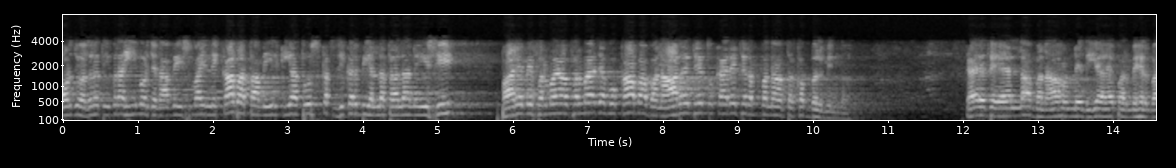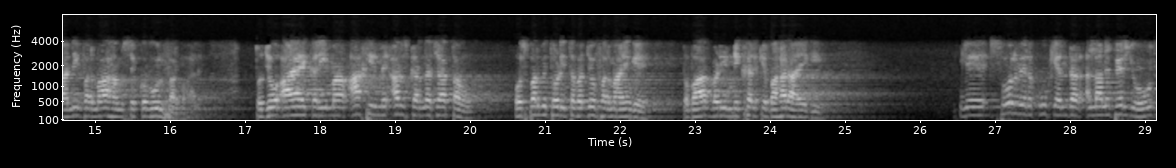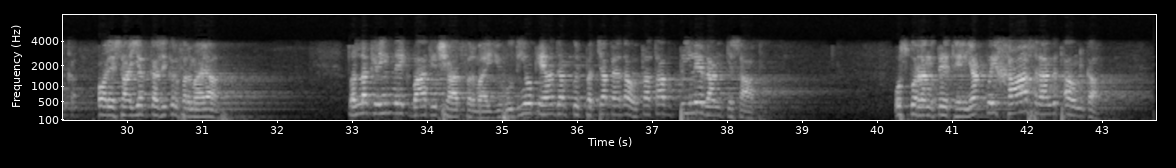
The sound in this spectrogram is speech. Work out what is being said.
और जो हज़रत इब्राहिम और जनाब इस्माइल ने काबा तामीर किया तो उसका ज़िक्र भी अल्लाह ताला ने इसी पारे में फरमाया। फरमाया, जब वो काबा बना रहे थे तो कह रहे थे, रब्बना तकब्बल मिन्ना। कह रहे थे अल्लाह, बना हमने दिया है, पर मेहरबानी फरमा, हमसे कबूल फरमा ले। तो जो आया करीमा आखिर में अर्ज़ करना चाहता हूँ, उस पर भी थोड़ी तवज्जो फरमाएँगे तो बात बड़ी निखर के बाहर आएगी। ये सोलहवें रकू के अंदर अल्लाह ने फिर यहूद का और ईसाइत का ज़िक्र फरमाया। तो अल्लाह करीम ने एक बात इर्शाद फरमाई, यहूदियों के यहाँ जब कोई बच्चा पैदा होता था पीले रंग के साथ उसको रंगते थे, या कोई खास रंग था उनका।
